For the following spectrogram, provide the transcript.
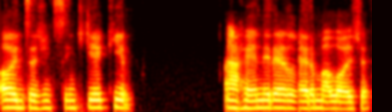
antes a gente sentia que a Renner era uma loja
